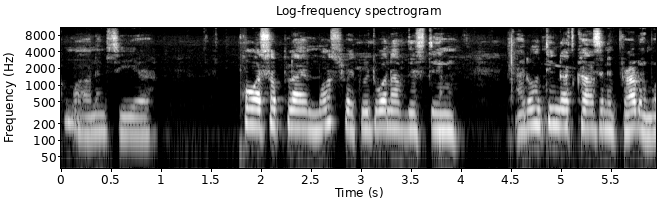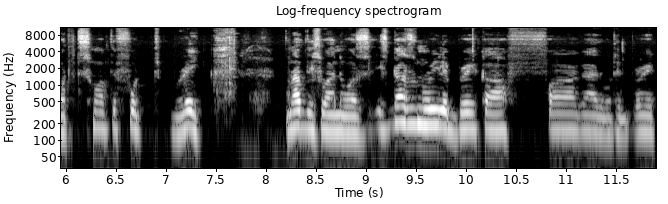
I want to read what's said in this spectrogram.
come on let me see here. Power supply MOSFET with one of this thing. I don't think that caused any problem but some of the foot break. One of this one was it doesn't really break off far guys but it break.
